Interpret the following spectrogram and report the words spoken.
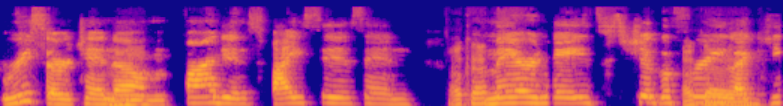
research and mm-hmm. um finding spices and okay marinades, sugar free, okay. like G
